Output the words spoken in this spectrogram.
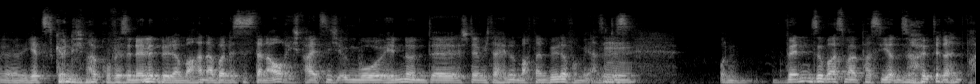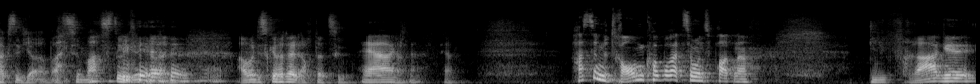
äh, jetzt könnte ich mal professionelle Bilder machen, aber das ist dann auch, ich fahre jetzt nicht irgendwo hin und äh, stelle mich da hin und mache dann Bilder von mir. Also das, mhm. und wenn sowas mal passieren sollte, dann fragst du dich, ja, was machst du hier gerade? Aber das gehört halt auch dazu. Ja, klar. Hast du einen Traum-Kooperationspartner? Die Frage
